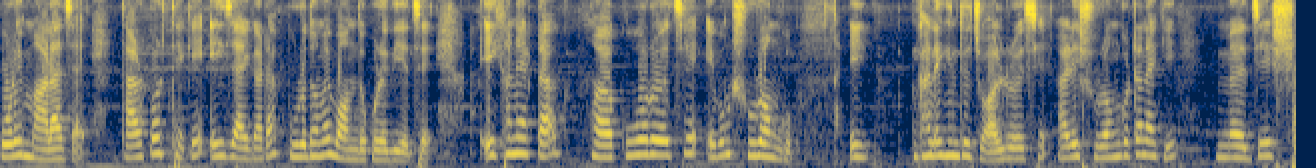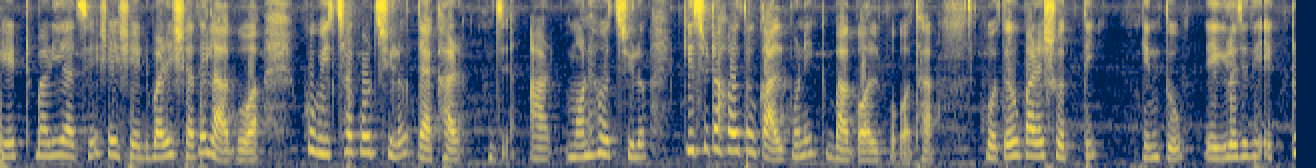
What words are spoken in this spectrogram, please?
পড়ে মারা যায়, তারপর থেকে এই জায়গাটা পুরোদমে বন্ধ করে দিয়েছে। এইখানে একটা কুয়ো রয়েছে এবং সুড়ঙ্গ এইখানে কিন্তু জল রয়েছে। আর এই সুড়ঙ্গটা নাকি যে শেড বাড়ি আছে, সেই শেড বাড়ির সাথে লাগোয়া। খুব ইচ্ছা করছিল দেখার। আর মনে হচ্ছিল কিছুটা হয়তো কাল্পনিক বা গল্প কথা। হতেও পারে সত্যি। কিন্তু এগুলো যদি একটু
